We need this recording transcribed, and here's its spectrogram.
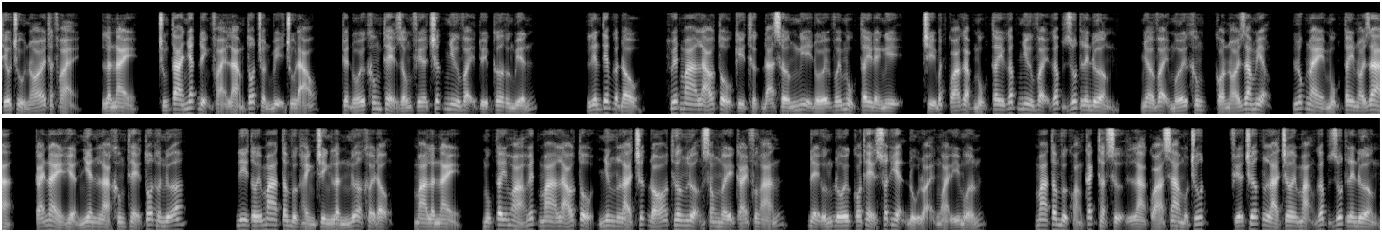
thiếu chủ nói thật phải, lần này, chúng ta nhất định phải làm tốt chuẩn bị chú đáo, tuyệt đối không thể giống phía trước như vậy tùy cơ ứng biến. Liên tiếp gật đầu, huyết ma lão tổ kỳ thực đã sớm nghĩ đối với mục tây đề nghị, chỉ bất quá gặp mục tây gấp như vậy gấp rút lên đường, nhờ vậy mới không có nói ra miệng, lúc này mục tây nói ra, cái này hiển nhiên là không thể tốt hơn nữa. Đi tới ma tâm vực hành trình lần nữa khởi động mà lần này, mục tây hòa huyết ma lão tổ nhưng là trước đó thương lượng xong mấy cái phương án, để ứng đối có thể xuất hiện đủ loại ngoài ý mớn ma tâm vực khoảng cách thật sự là quá xa một chút, phía trước là chơi mạng gấp rút lên đường,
